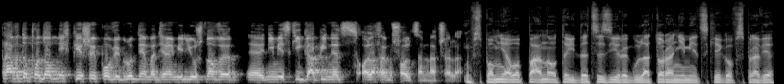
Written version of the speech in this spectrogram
prawdopodobnie w pierwszej połowie grudnia będziemy mieli już nowy niemiecki gabinet z Olafem Scholzem na czele. Wspomniał pan o tej decyzji regulatora niemieckiego w sprawie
